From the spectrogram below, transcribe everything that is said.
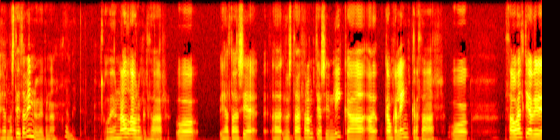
hérna stýta vinnuveikuna og við höfum náð árangur þar og ég held að það sé það, veist, það er framtíða sín líka að ganga lengra þar og þá held ég að við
